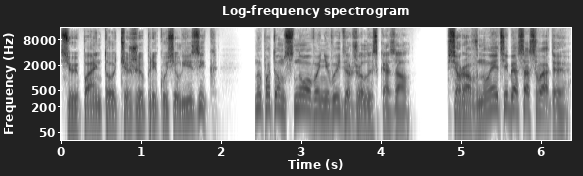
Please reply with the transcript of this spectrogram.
Сюэпань тотчас же прикусил язык, но потом снова не выдержал и сказал. «Все равно я тебя сосватаю».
